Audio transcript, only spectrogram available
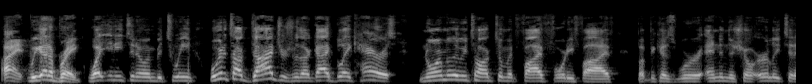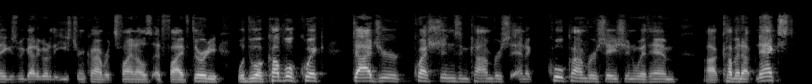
All right, we got a break. What you need to know in between. We're going to talk Dodgers with our guy Blake Harris. Normally we talk to him at 5:45, but because we're ending the show early today because we got to go to the Eastern Conference Finals at 5:30, we'll do a couple quick Dodger questions and converse and a cool conversation with him uh, coming up next,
